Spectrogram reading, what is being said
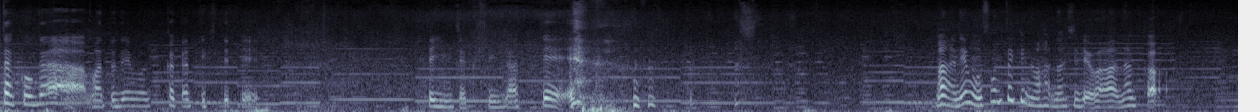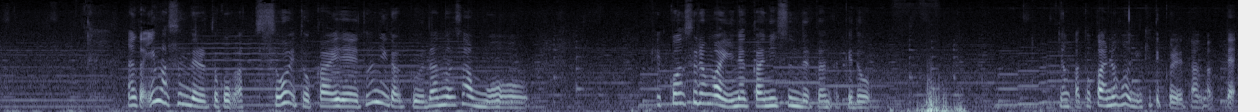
た子がまた電話かかってきててっていう着信があって。まあでもその時の話ではなんかなんか今住んでるとこがすごい都会でとにかく旦那さんも結婚する前田舎に住んでたんだけどなんか都会の方に来てくれたんだって。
